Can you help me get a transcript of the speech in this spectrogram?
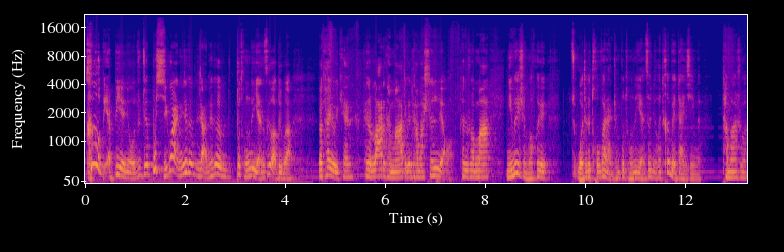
特别别扭，就觉得不习惯你这个染这个不同的颜色，对吧？然后他有一天他就拉着他妈就跟他妈深聊，他就说妈，你为什么会我这个头发染成不同的颜色，你会特别担心呢？他妈说，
